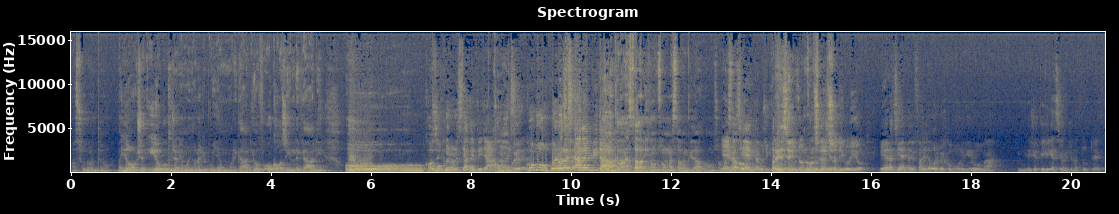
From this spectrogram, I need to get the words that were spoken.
Assolutamente no. Ma io, cioè, io come Gianni Monti non è che vogliamo regali o, o cose illegali o cose Comunque che- non è stata invitata. Comunque- Comunque non è stata invitata. Comunque non è stata, io non sono mai stato invitato, non sono mai È stato un'azienda così preso in non dice, la considerazione. dico io. È un'azienda che fa i lavori per il comune di Roma, quindi le certificazioni ce l'ha tutte.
